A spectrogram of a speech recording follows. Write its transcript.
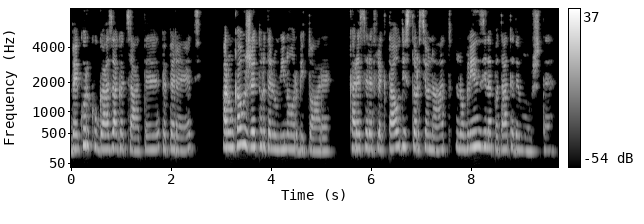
Becuri cu gaze agățate pe pereți aruncau jeturi de lumină orbitoare, care se reflectau distorsionat în oglinzile pătate de muște.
